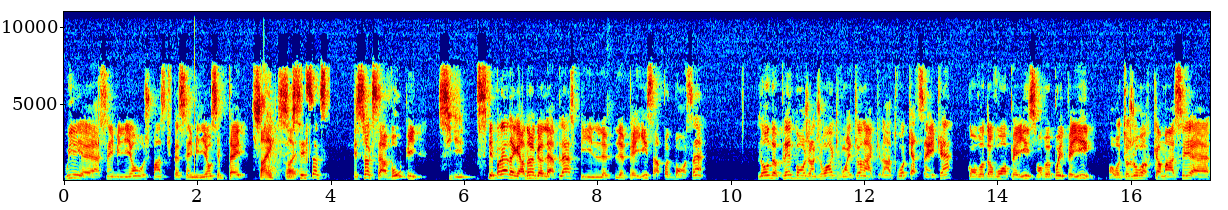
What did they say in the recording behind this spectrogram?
Oui, euh, à 5 millions, je pense qu'il fait 5 millions, c'est peut-être... 5, C'est ça, ça, que ça vaut. Puis si, si tu n'es pas capable de garder un gars de la place puis le, payer, ça n'a pas de bon sens. Là, on a plein de bons jeunes joueurs qui vont être là dans, dans 3, 4, 5 ans qu'on va devoir payer. Si on ne veut pas y payer, on va toujours recommencer à,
